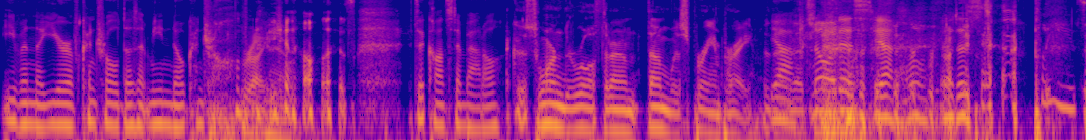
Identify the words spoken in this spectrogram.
even the year of control doesn't mean no control Right. you know it's, it's a constant battle I could have sworn the rule of thumb, thumb was spray and pray. yeah that's- no it is yeah no, it is please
